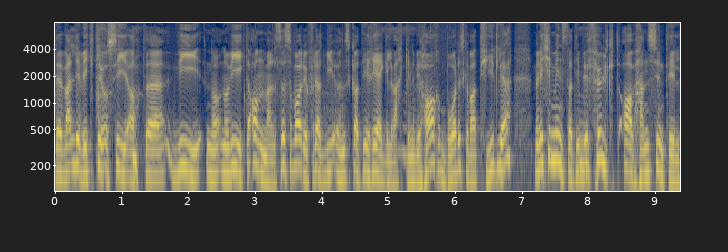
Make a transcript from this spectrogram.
Det er veldig viktig å si at eh, vi, når, vi gikk til anmeldelse, så var det jo fordi at vi ønsker at de regelverkene vi har, både skal være tydelige, men ikke minst at de blir fulgt av hensyn til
